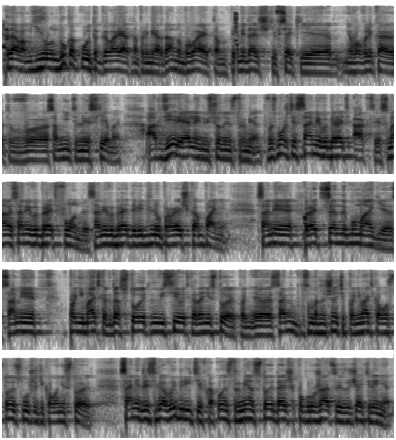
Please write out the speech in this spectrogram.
когда вам ерунду какую-то говорят, например, да, ну бывает там медальщики всякие вовлекают в сомнительные схемы, а где реальный инвестиционный инструмент? Вы сможете сами выбирать акции, сами, сами выбирать фонды, сами выбирать доверительные управляющие компании, сами выбирать ценные бумаги, сами понимать, когда стоит инвестировать, когда не стоит. Э, сами начнете понимать, кого стоит слушать и кого не стоит. Сами для себя выберите, в какой инструмент стоит дальше погружаться, изучать или нет.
